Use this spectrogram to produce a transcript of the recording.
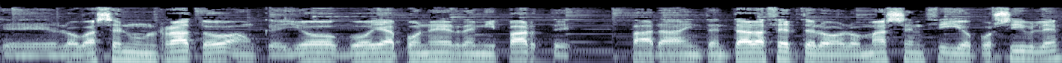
que lo va a ser un rato, aunque yo voy a poner de mi parte para intentar hacértelo lo más sencillo posible,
